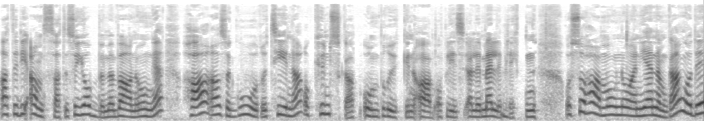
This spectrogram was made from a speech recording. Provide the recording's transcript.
at de ansatte som jobber med barn og unge, har altså gode rutiner og kunnskap om bruken av meldeplikten. Og så har vi nå en gjennomgang, og det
